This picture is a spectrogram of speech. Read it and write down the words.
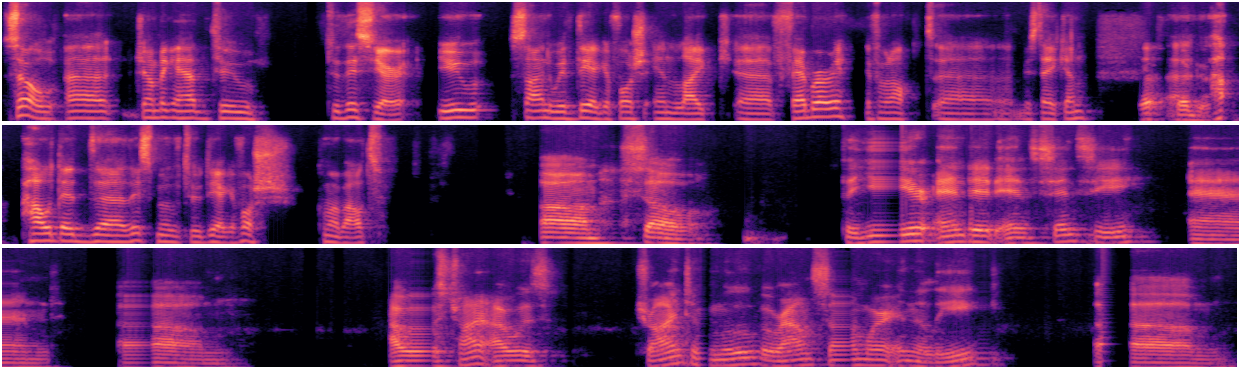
so uh, jumping ahead to to this year. You signed with Degerfors in like uh, February, if I'm not uh, mistaken. Yep, uh, how, how, did uh, this move to Degerfors come about? Um, so the year ended in Cincy, and um, I was trying. I was trying to move around somewhere in the league. Um,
